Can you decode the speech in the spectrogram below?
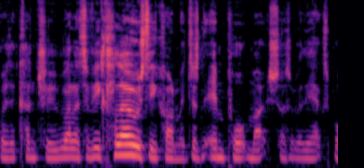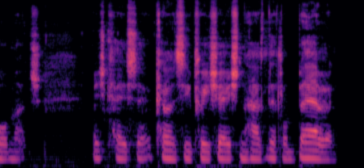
or is a country relatively closed economy, doesn't import much, doesn't really export much, in which case uh, currency appreciation has little bearing.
